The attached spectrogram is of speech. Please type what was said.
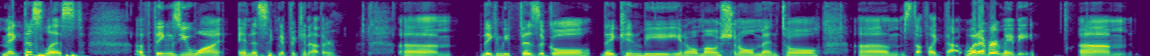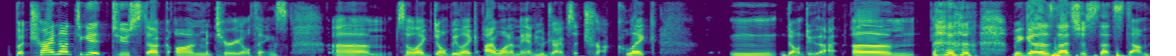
Make this list of things you want in a significant other. Um, they can be physical, they can be, you know, emotional, mental, um, stuff like that, whatever it may be. Um, but try not to get too stuck on material things. Um, so, like, don't be like, I want a man who drives a truck. Like, mm, don't do that. Um, because that's just, that's dumb.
